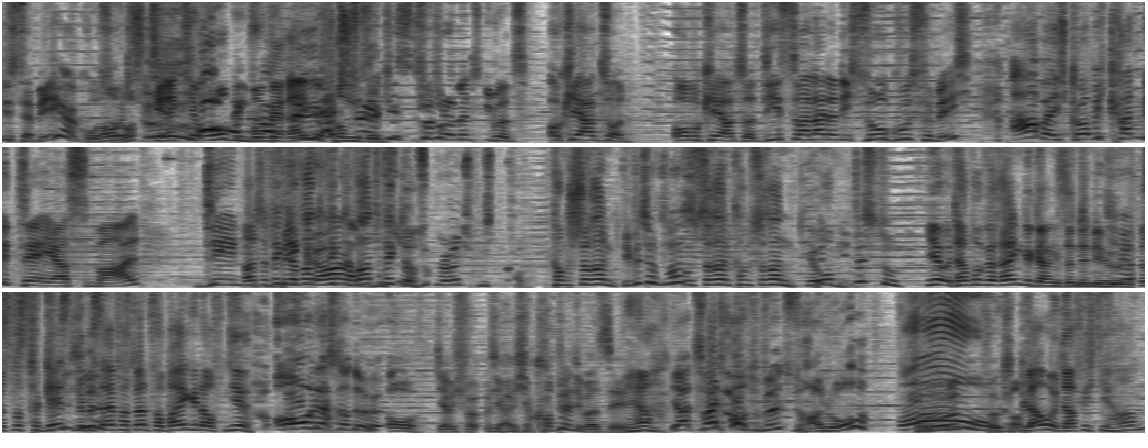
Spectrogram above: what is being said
die ist ja mega groß. Oh, direkt hier oh oben, wo Gott, wir reingekommen sind. Die ist 500 Münzen übrigens. Okay, Anton. Oh, okay, Anton. Die ist zwar leider nicht so gut für mich, aber ich glaube, ich kann mit der erstmal den Warte, Victor, warte, Victor, warte, Victor. Super Rich Boost bekommen. Kommst du ran? Wie bitte, was? Kommst du ran, kommst du ran. Hier Wie oben. bist du? Hier, da wo wir reingegangen sind in die Höhle. Du hast was vergessen, du bist einfach dran vorbeigelaufen. Hier. Oh, das ist noch eine Höhe. Oh, die habe ich, die hab ich ja komplett übersehen. Ja. Ja, 2000 Münzen, hallo? Oh, Voll die krass. blaue, darf ich die haben?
